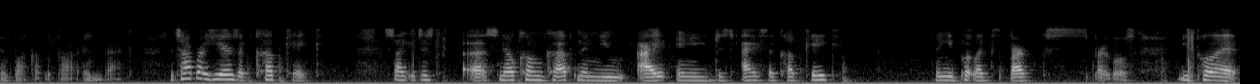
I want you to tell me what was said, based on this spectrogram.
let back up the part in the back. The top right here is a cupcake. It's like it's just a snow cone cup and then you ice and you just ice a cupcake. Then you put like sparks sparkles. You put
